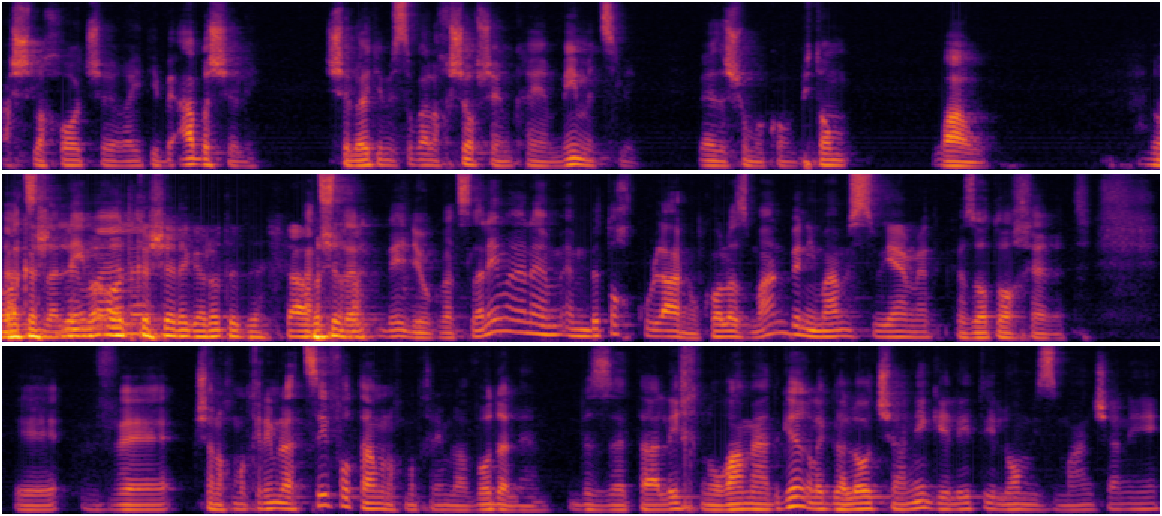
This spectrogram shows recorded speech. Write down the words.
השלכות שראיתי באבא שלי שלא הייתי מסוגל לחשוב שהם קיימים אצלי באיזשהו מקום. פתאום וואו מאוד קשה, מאוד האלה, קשה לגלות את זה, את האבא שלך. בדיוק, והצללים האלה הם, הם בתוך כולנו כל הזמן בנימה מסוימת כזאת או אחרת. אה, וכשאנחנו מתחילים להציף אותם אנחנו מתחילים לעבוד עליהם וזה תהליך נורא מאתגר לגלות שאני גיליתי לא מזמן שאני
